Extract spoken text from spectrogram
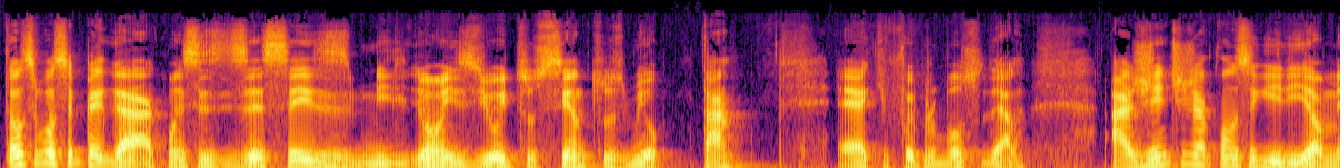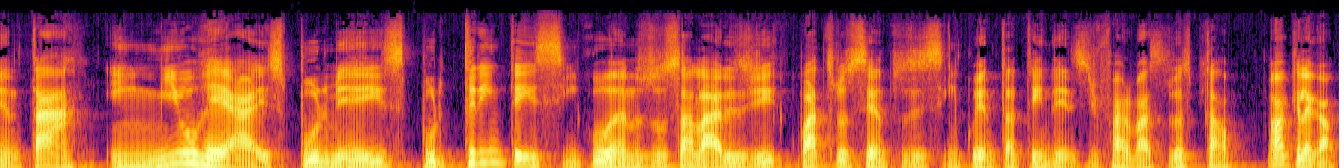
Então, se você pegar com esses 16 milhões e 800 mil, tá? É, que foi pro bolso dela a gente já conseguiria aumentar em mil reais por mês por 35 anos os salários de 450 atendentes de farmácia do hospital. Olha que legal.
